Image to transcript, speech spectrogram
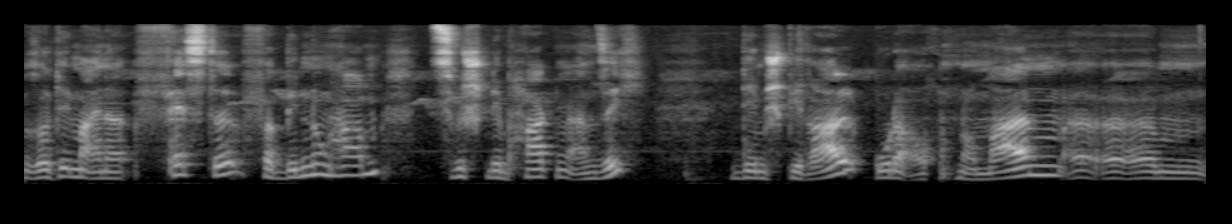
sollte immer eine feste Verbindung haben zwischen dem Haken an sich, dem Spiral oder auch normalen äh, ähm,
